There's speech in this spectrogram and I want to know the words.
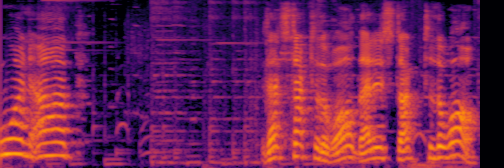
One up! Is that stuck to the wall? That is stuck to the wall.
